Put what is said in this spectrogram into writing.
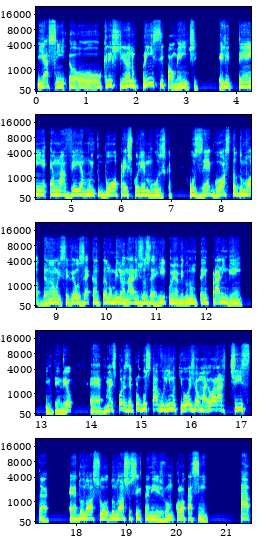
E assim, o, o, o Cristiano, principalmente, ele tem é uma veia muito boa para escolher música. O Zé gosta do modão e você vê o Zé cantando o Milionário José Rico, meu amigo, não tem para ninguém, entendeu? É, mas, por exemplo, o Gustavo Lima, que hoje é o maior artista é, do, nosso, do nosso sertanejo, vamos colocar assim. A,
